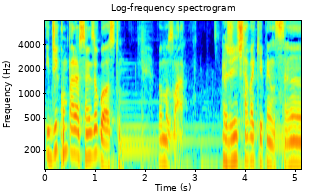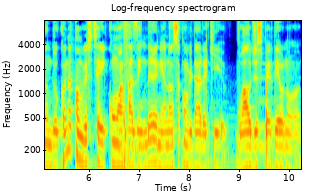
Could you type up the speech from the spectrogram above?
E de comparações eu gosto. Vamos lá. A gente estava aqui pensando, quando eu conversei com a Fazendane, a nossa convidada que o áudio se perdeu no,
